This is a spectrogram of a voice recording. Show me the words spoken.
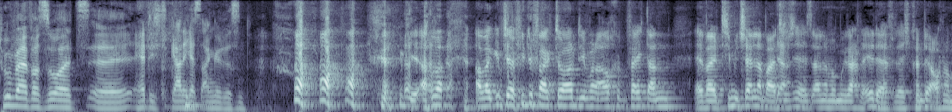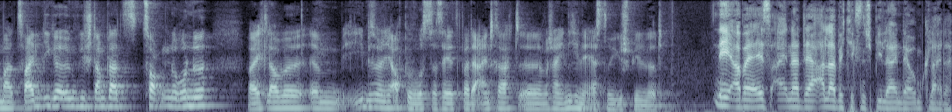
tun wir einfach so, als äh, hätte ich gar nicht erst angerissen. okay, aber, aber gibt ja viele Faktoren, die man auch vielleicht dann, äh, weil Timmy Chandler war ja. jetzt einer, wo man gedacht ey, der vielleicht könnte auch nochmal zweite Liga irgendwie Stammplatz zocken, eine Runde. Weil ich glaube, ähm, ihm ist wahrscheinlich auch bewusst, dass er jetzt bei der Eintracht äh, wahrscheinlich nicht in der ersten Liga spielen wird. Nee, aber er ist einer der allerwichtigsten Spieler in der Umkleide.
